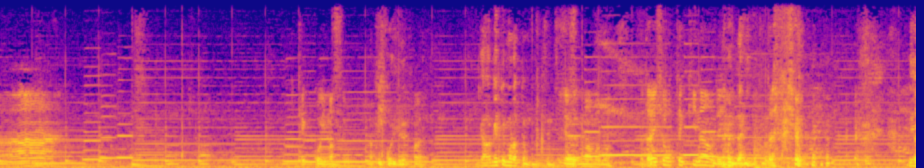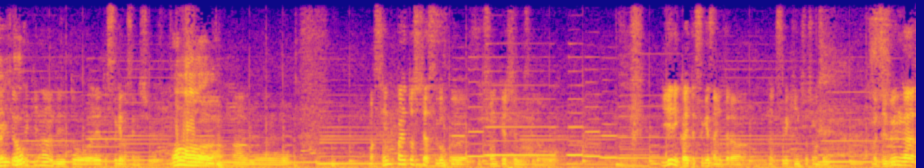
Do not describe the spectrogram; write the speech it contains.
あ結構いますよ。あ結構いる？はい。やあげてもらっても全い然やまあまあまあ。代表的なので代 代表。代表的なので言うと,、えー、と菅野選手。あはああのーまあ、先輩としてはすごく僕尊敬してるんですけど家に帰って菅さんいたらなんかすげえ緊張しません、まあ、自分が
